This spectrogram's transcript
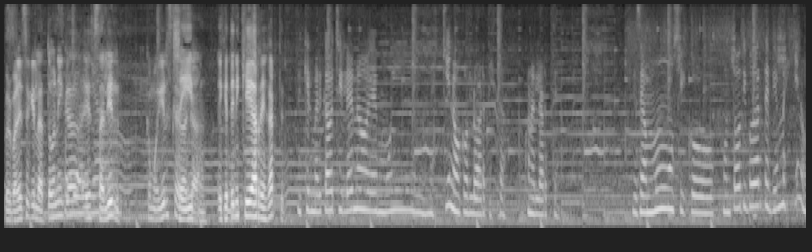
Pero parece que la tónica Salió es allá. salir, como irse de Sí, acá. po. es que tenés que arriesgarte. Es que el mercado chileno es muy mezquino con los artistas, con el arte. Que sean músicos, con todo tipo de arte, es bien mezquino.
